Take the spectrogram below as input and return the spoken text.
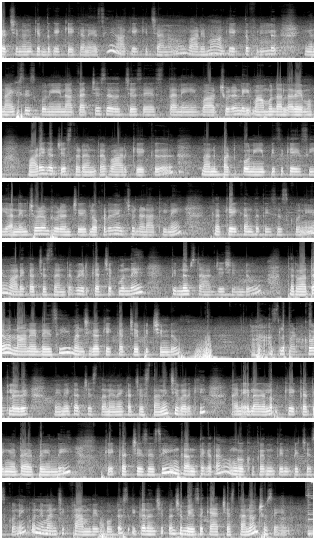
చిన్నోనికి ఎందుకు ఈ కేక్ అనేసి ఆ కేక్ ఇచ్చాను. వాడేమో ఆ కేక్తో ఫుల్ ఇంకా నైఫ్స్ తీసుకొని నాకు కట్ చేసేది వచ్చేసేస్తని వాడు చూడండి మామూలు అల్లరేమో వాడే కట్ చేస్తాడంట. వాడి కేక్ దాన్ని పట్టుకొని పిసికేసి ఆ నిల్చోవడం చూడండి చేతిలో ఒక్కడే నిల్చున్నాడు అట్లనే. ఇంకా కేక్ అంతా తీసేసుకొని వాడే కట్ చేస్తాడంటే. వీడు కట్ చేయకముందే తినడం స్టార్ట్ చేసిండు. తర్వాత వాళ్ళ నాన్న వెళ్ళేసి మంచిగా కేక్ కట్ చేపించిండు అసలు పట్టుకోవట్లేదు. నేనే కట్ చేస్తాను నేనే కట్ చేస్తాను అని చివరికి ఆయన ఎలాగలో కేక్ కటింగ్ అయితే అయిపోయింది. కేక్ కట్ చేసేసి ఇంకా అంతే కదా ఇంకొకరిని తినిపించేసుకొని కొన్ని మంచి ఫ్యామిలీ ఫొటోస్ ఇక్కడ నుంచి కొంచెం మ్యూజిక్ యాడ్ చేస్తాను. చూసేయండి.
